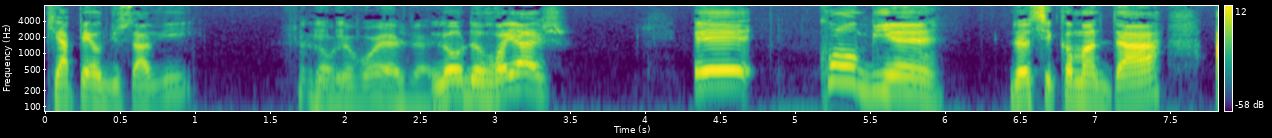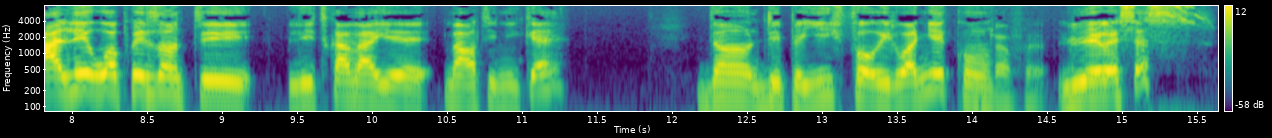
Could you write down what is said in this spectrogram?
qui a perdu sa vie Lors de voyage. là. lors de voyage. Et combien de ces commandants allaient représenter les travailleurs martiniquais dans des pays fort éloignés, comme l'URSS,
